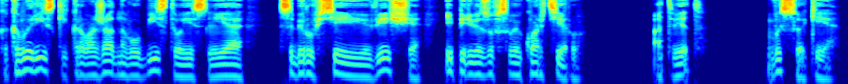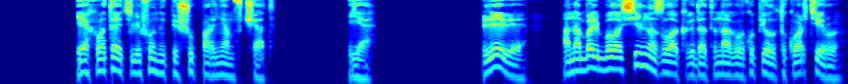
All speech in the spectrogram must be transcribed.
Каковы риски кровожадного убийства, если я соберу все ее вещи и перевезу в свою квартиру? Ответ — высокие. Я хватаю телефон и пишу парням в чат. Я. «Леви, Аннабель была сильно зла, когда ты нагло купил эту квартиру?»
